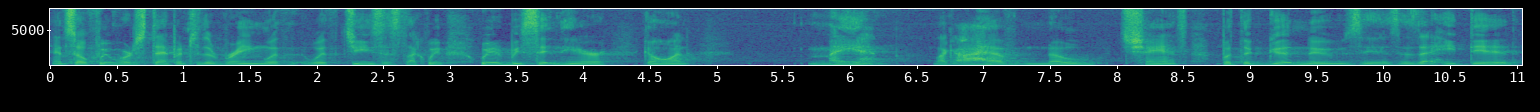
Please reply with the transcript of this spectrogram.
And so if we were to step into the ring with, with Jesus, like we, we would be sitting here going, Man, like I have no chance. But the good news is, is that he did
